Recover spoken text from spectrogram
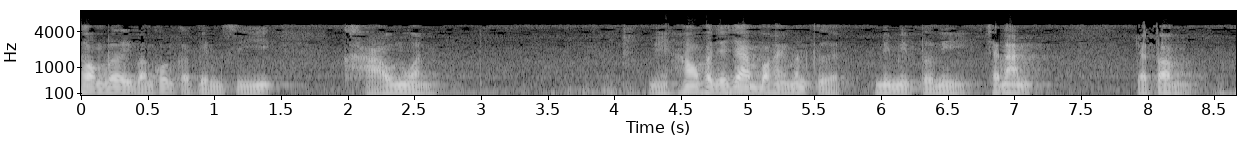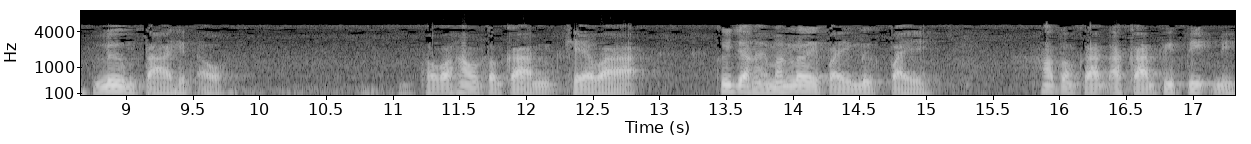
ทองเลย บางคนก็เป็นสีขาวนวลนี่เฮาพยายามบ่ให้มันเกิดนิมิตตัวนี้ ฉะนั้นจะต้องลืมตาเห็ดเอา เพราะว่าเฮาต้องการแค่ว่า คือจะให้มันเลื่อยไปลึกไปเฮาต้องการอาการปิตินี่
